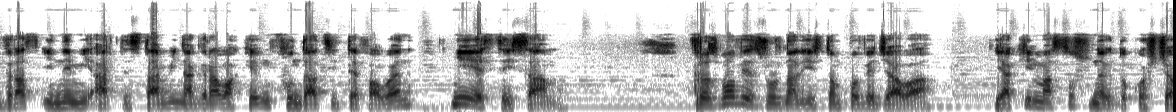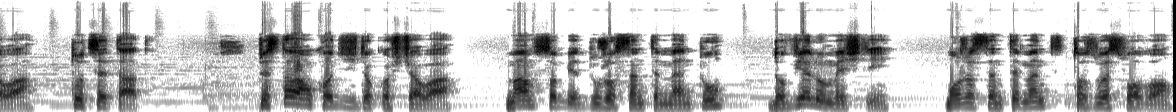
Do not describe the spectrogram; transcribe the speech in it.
wraz z innymi artystami nagrała hymn Fundacji TVN Nie jesteś sam. W rozmowie z żurnalistą powiedziała, jaki ma stosunek do kościoła. Tu cytat. Przestałam chodzić do kościoła. Mam w sobie dużo sentymentu do wielu myśli. Może sentyment to złe słowo.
